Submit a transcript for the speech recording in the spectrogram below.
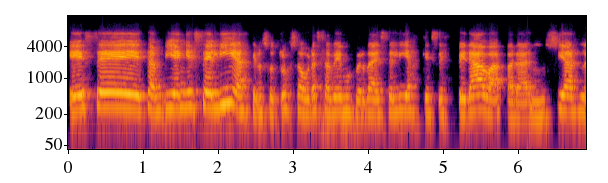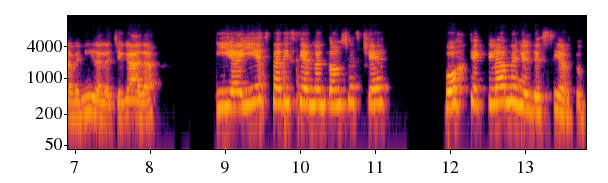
ese también es Elías que nosotros ahora sabemos, ¿verdad? Es Elías que se esperaba para anunciar la venida, la llegada. Y ahí está diciendo entonces que vos que clama en el desierto,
